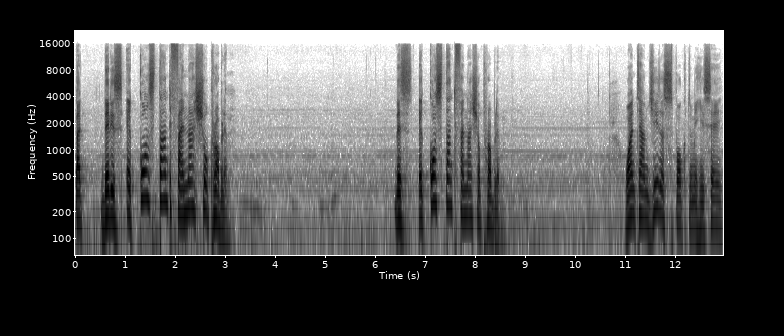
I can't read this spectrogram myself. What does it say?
But there is a constant financial problem. There's a constant financial problem. One time Jesus spoke to me, he said,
